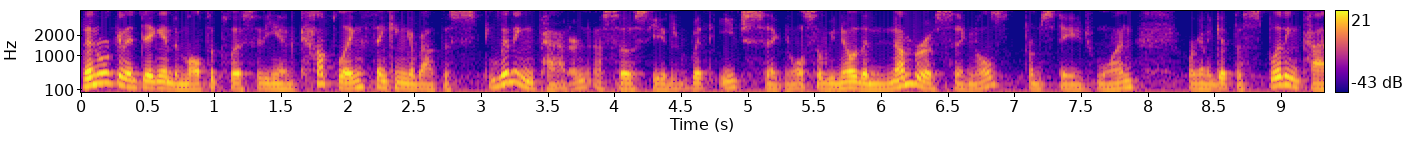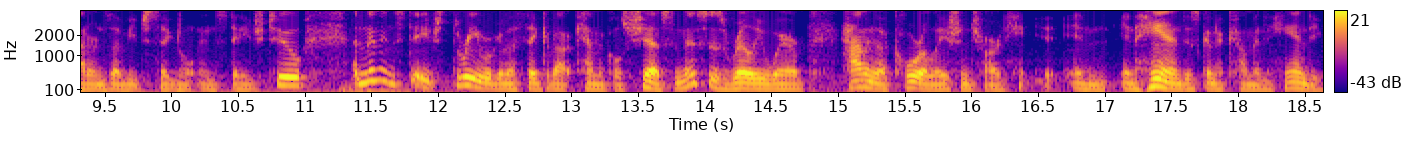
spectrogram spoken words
Then we're going to dig into multiplicity and coupling, thinking about the splitting pattern associated with each signal. So we know the number of signals from stage one. We're going to get the splitting patterns of each signal in stage two. And then in stage three, we're going to think about chemical shifts. And this is really where having a correlation chart in, in hand is going to come in handy.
